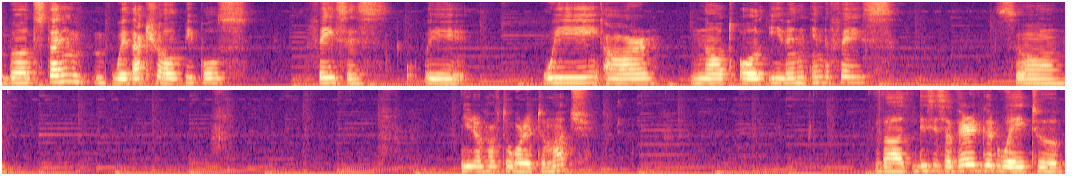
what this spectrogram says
But starting with actual people's faces, we, we are not all even in the face. So you don't have to worry too much. But this is a very good way to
